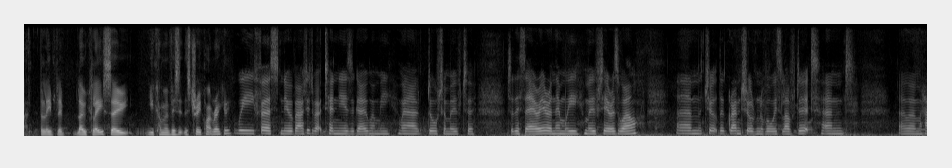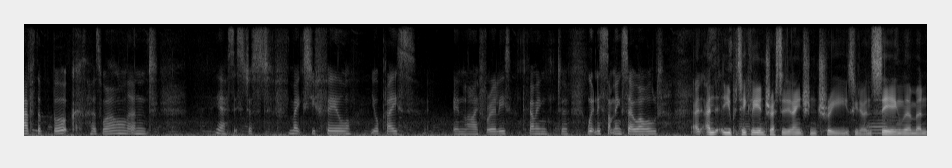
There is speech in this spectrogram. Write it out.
I believe, live locally, so you come and visit this tree quite regularly? We first knew about it about 10 years ago when we when our daughter moved to, to this area, and then we moved here as well. Um, the, ch- the, grandchildren have always loved it and um, have the book as well. And yes, it just makes you feel your place in life, really, coming to witness something so old. And, and are you particularly interested in ancient trees, you know, and um, seeing them and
